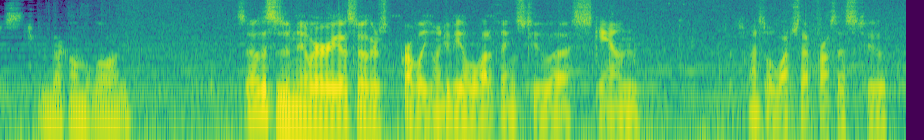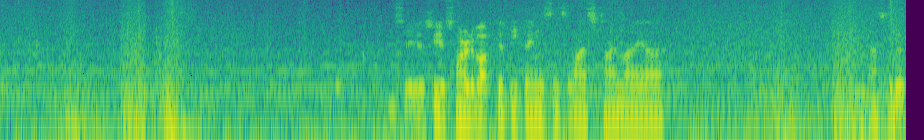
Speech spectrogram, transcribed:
Just turn back on the log. So this is a new area, so there's probably going to be a whole lot of things to uh, scan. So might as well watch that process too. See, see it's learned about 50 things since the last time I uh, casted it.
